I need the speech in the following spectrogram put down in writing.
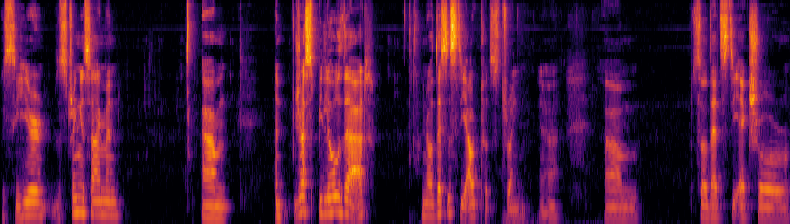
You see here the string assignment. Um, and just below that you know this is the output string yeah? Um, so that's the actual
